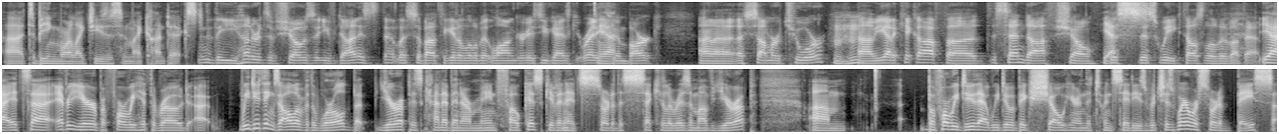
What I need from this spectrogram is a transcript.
uh, to being more like Jesus in my context. The hundreds of shows that you've done is that list's about to get a little bit longer as you guys get ready Yeah. To embark on a, a summer tour. Um, you got a kickoff uh, the send off show Yes. this, this week. Tell us a little bit about that. Yeah, it's uh, every year before we hit the road. Uh, we do things all over the world, but Europe has kind of been our main focus, given it's sort of the secularism of Europe. Um, before we do that, we do a big show here in the Twin Cities, which is where we're sort of based, uh,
